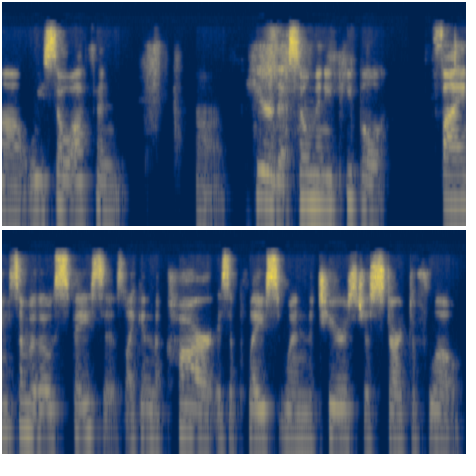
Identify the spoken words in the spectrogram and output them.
uh, we so often uh, hear that so many people find some of those spaces, like in the car, is a place when the tears just start to flow.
